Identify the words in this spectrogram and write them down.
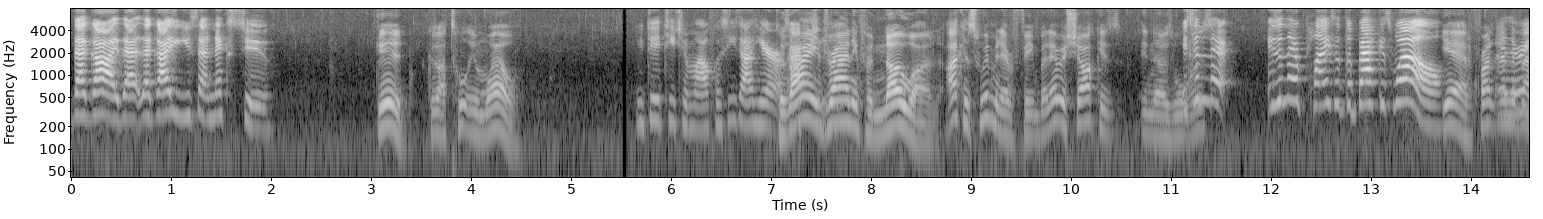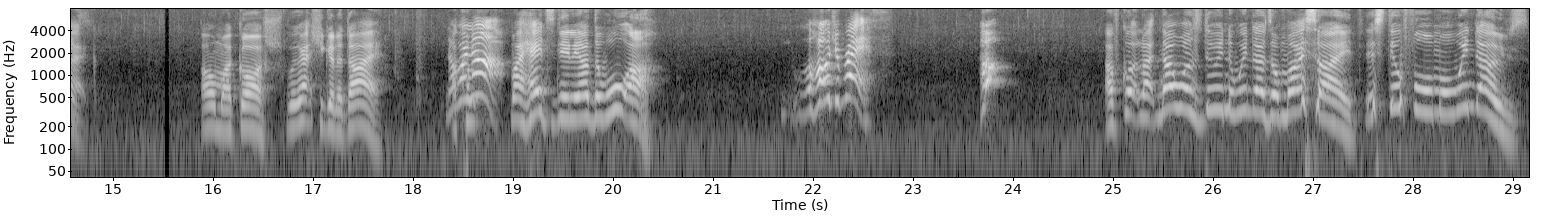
That guy, that that guy you sat next to. Good, because I taught him well. You did teach him well, cause he's out here. Because I ain't drowning for no one. I can swim and everything, but there are shark is in those waters. Isn't there? Isn't there planks at the back as well? Yeah, the front Yeah, and the there is. back. Oh my gosh, we're actually gonna die. No, I we're not. My head's nearly underwater. Hold your breath. I've got like no one's doing the windows on my side. There's still four more windows.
